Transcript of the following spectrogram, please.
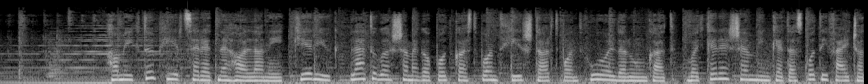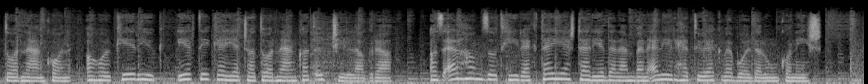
Ha még több hírt szeretne hallani, kérjük, látogassa meg a podcast.hírstart.hu oldalunkat, vagy keressen minket a Spotify csatornánkon, ahol kérjük, értékelje csatornánkat 5 csillagra. Az elhangzott hírek teljes terjedelemben elérhetőek weboldalunkon is.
